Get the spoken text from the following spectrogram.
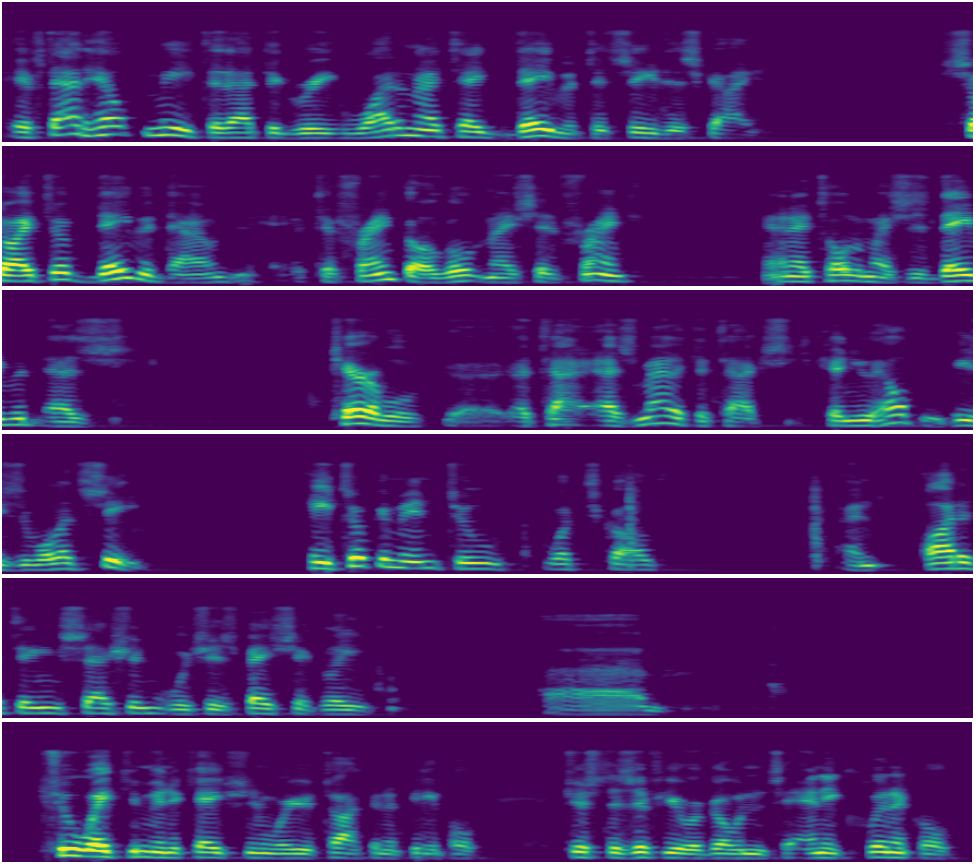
If that helped me to that degree, why don't I take David to see this guy? So I took David down to Frank Ogle, and I said, Frank, and I told him, I said, David has terrible uh, attack, asthmatic attacks. Can you help him? He said, well, let's see. He took him into what's called an auditing session, which is basically um, two-way communication where you're talking to people just as if you were going into any clinical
